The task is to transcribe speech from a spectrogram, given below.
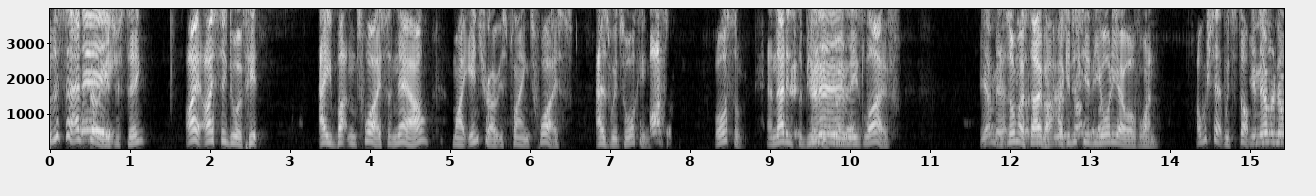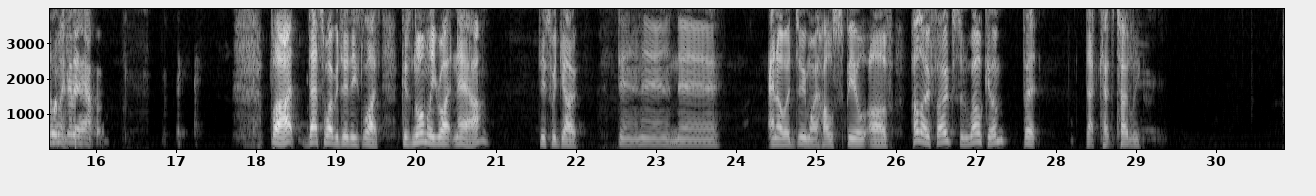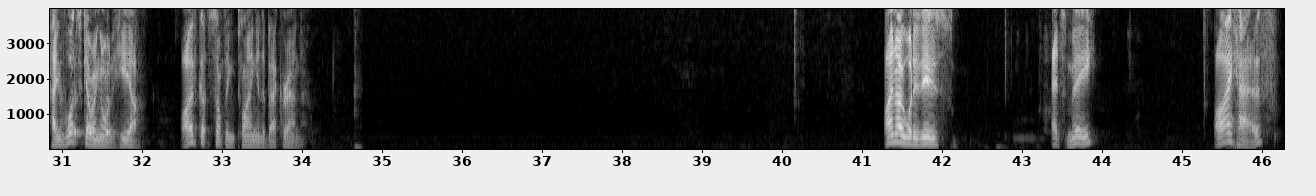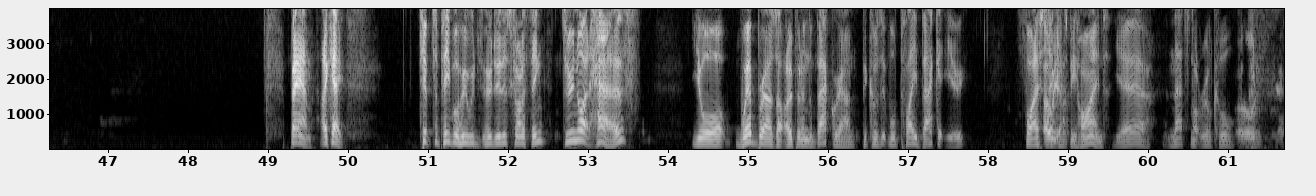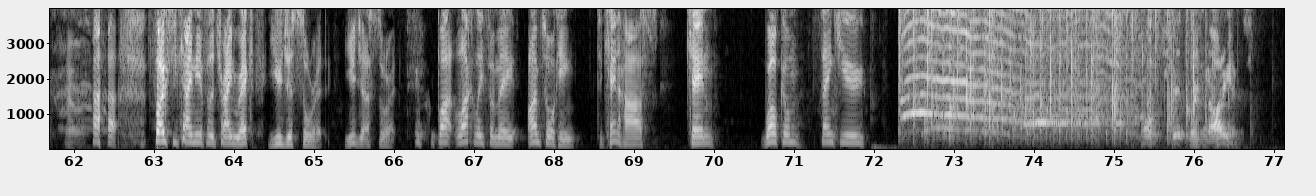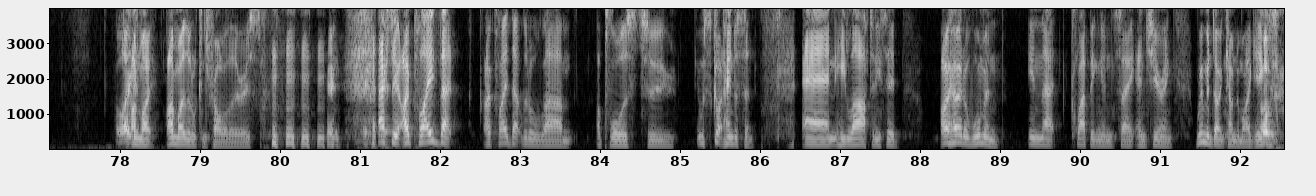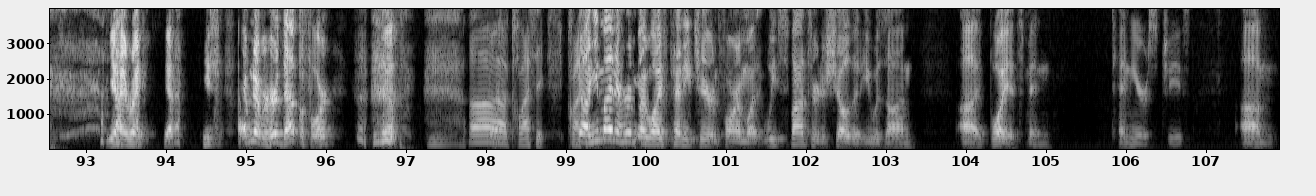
Well, this that's very interesting. I, I seem to have hit a button twice, and now my intro is playing twice as we're talking. Awesome. Awesome. And that is the beauty of doing these live. Yeah, man. It's almost over. I can just hear the audio of one. I wish that would stop. You It's never know what's going to happen. But that's why we do these live. Because normally, right now, this would go, and I would do my whole spiel of "Hello, folks, and welcome." But that totally. Hey, what's going on here? I've got something playing in the background. I know what it is. It's me. I have. Bam. Okay. Tip to people who, who do this kind of thing do not have your web browser open in the background because it will play back at you five Oh, yeah. seconds behind. Yeah. And that's not real cool. Oh, no. Folks, you came here for the train wreck. You just saw it. You just saw it. but luckily for me, I'm talking to Ken Haas. Ken, welcome. Thank you. Oh, shit. There's an audience. I like on it. my on my little controller there is. Actually, I played that I played that little um, applause to it was Scott Henderson, and he laughed and he said, "I heard a woman in that clapping and say and cheering. Women don't come to my gigs." yeah, right. Yeah. He's, I've never heard that before. Yeah. oh, classic, classic. No, he might have heard my wife Penny cheering for him. when- We sponsored a show that he was on. Uh, boy, it's been ten years. Jeez. Um,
